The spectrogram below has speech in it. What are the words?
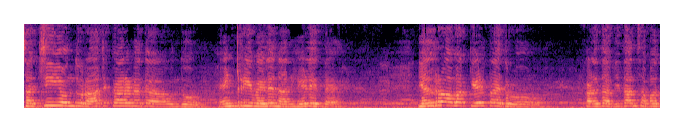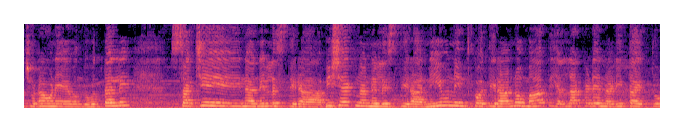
ಸಚಿ ಒಂದು ರಾಜಕಾರಣದ ಒಂದು ಎಂಟ್ರಿ ವೇಳೆ ನಾನು ಹೇಳಿದ್ದೆ. ಎಲ್ಲರೂ ಅವಾಗ ಕೇಳ್ತಾ ಇದ್ರು, ಕಳೆದ ವಿಧಾನಸಭಾ ಚುನಾವಣೆಯ ಒಂದು ಹೊತ್ತಲ್ಲಿ ಸಚಿನ ನಿಲ್ಲಿಸ್ತೀರಾ, ಅಭಿಷೇಕ್ನ ನಿಲ್ಲಿಸ್ತೀರಾ, ನೀವು ನಿಂತ್ಕೋತೀರಾ ಅನ್ನೋ ಮಾತು ಎಲ್ಲ ಕಡೆ ನಡೀತಾ ಇತ್ತು.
